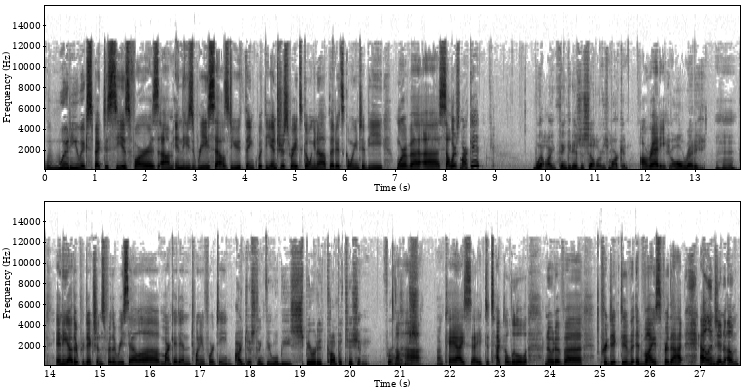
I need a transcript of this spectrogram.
What do you expect to see as far as um, in these resales? Do you think with the interest rates going up that it's going to be more of a, a seller's market? Well, I think it is a seller's market. Already? Already. Mm-hmm. Any other predictions for the resale uh, market in 2014? I just think there will be spirited competition for homes. Aha. Okay, I, I, detect a little note of uh, predictive advice for that. Alan Gin, um,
